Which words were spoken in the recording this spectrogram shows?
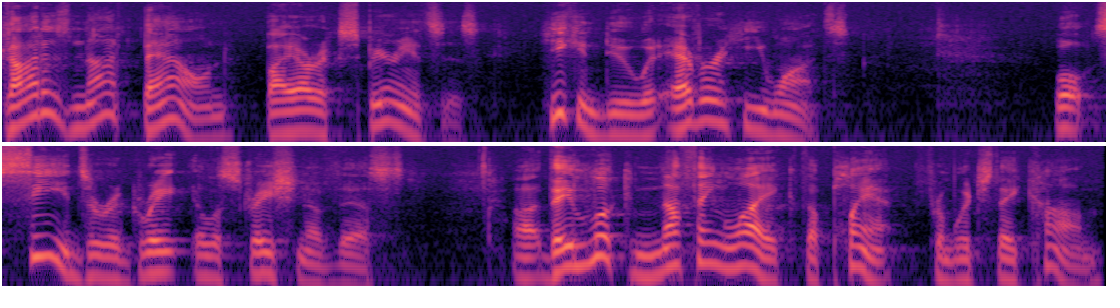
God is not bound by our experiences. He can do whatever he wants. Well, seeds are a great illustration of this. Uh, they look nothing like the plant from which they come,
